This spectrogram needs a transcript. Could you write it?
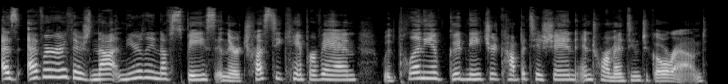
As ever, there's not nearly enough space in their trusty camper van with plenty of good natured competition and tormenting to go around.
